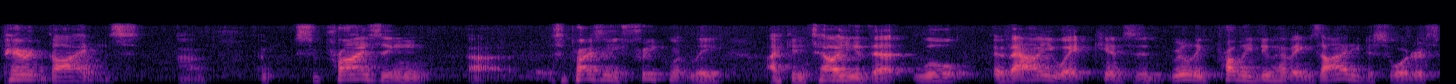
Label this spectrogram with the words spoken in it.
Parent guidance. Uh, surprising, uh, surprisingly frequently, I can tell you that we'll evaluate kids that really probably do have anxiety disorders,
